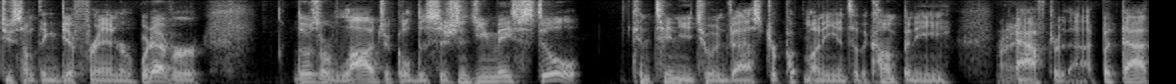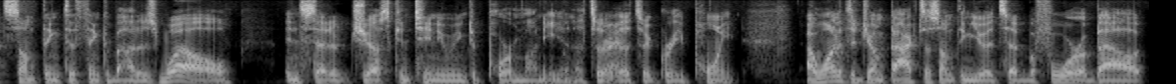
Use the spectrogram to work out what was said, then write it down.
do something different or whatever? Those are logical decisions. You may still continue to invest or put money into the company right. after that, but that's something to think about as well instead of just continuing to pour money in. That's a Right. that's a great point. I wanted to jump back to something you had said before about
